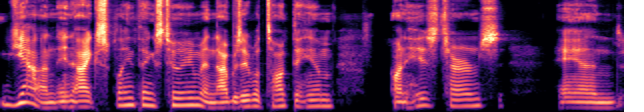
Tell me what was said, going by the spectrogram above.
Yeah. And, and I explained things to him, and I was able to talk to him on his terms. And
